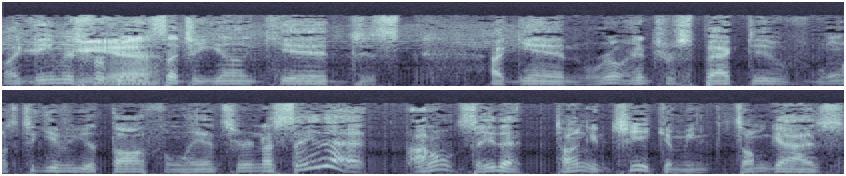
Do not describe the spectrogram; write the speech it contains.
Like Demas for being such a young kid, just again real introspective, wants to give you a thoughtful answer. And I say that I don't say that tongue in cheek. I mean, some guys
